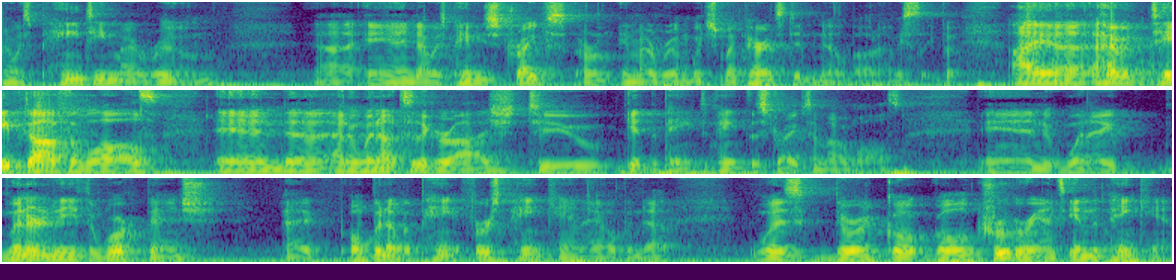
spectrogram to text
I was painting my room uh, and I was painting stripes in my room, which my parents didn't know about, obviously. But I, uh, I would taped off the walls, and uh, and I went out to the garage to get the paint to paint the stripes on my walls. And when I went underneath the workbench, I opened up a paint. First paint can I opened up was there were gold Krugerrands in the paint can.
